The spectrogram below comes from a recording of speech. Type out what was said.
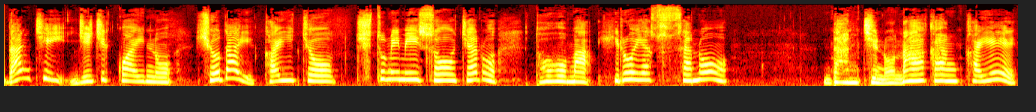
団地自治会の初代会長、ちとみみそうちゃる、東間博康さの団地の中んかへ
